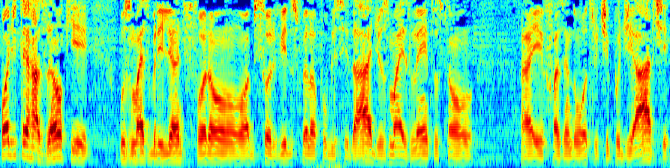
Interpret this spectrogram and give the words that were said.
pode ter razão que os mais brilhantes foram absorvidos pela publicidade, os mais lentos estão aí fazendo um outro tipo de arte.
